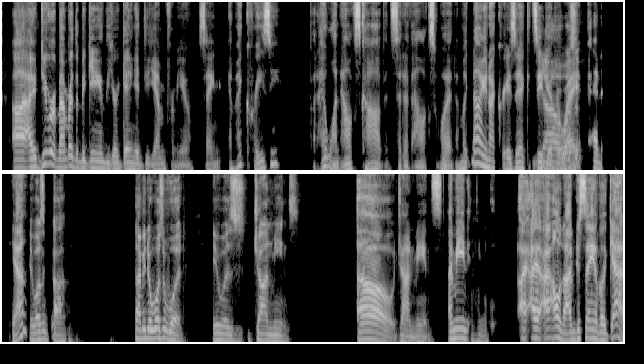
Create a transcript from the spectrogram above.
uh, I do remember the beginning of the year getting a DM from you saying, "Am I crazy?" But I want Alex Cobb instead of Alex Wood. I'm like, no, you're not crazy. I can see no, the other way. And yeah, it wasn't Cobb. I mean, it wasn't Wood. It was John Means. Oh, John Means. I mean, mm-hmm. I, I, I don't know. I'm just saying, I'm like, yeah,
